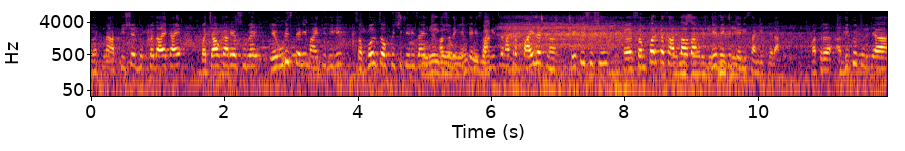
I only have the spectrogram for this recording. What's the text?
घटना अतिशय दुःखदायक आहे. बचाव कार्य सुरू आहे. एवढीच त्यांनी माहिती दिली. सखोल चौकशी केली जाईल असं देखील त्यांनी सांगितलं. मात्र पायलटनं एटीसीशी संपर्क साधला होता. हे देखील त्यांनी सांगितलेलं आहे. मात्र अधिकृतरित्या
